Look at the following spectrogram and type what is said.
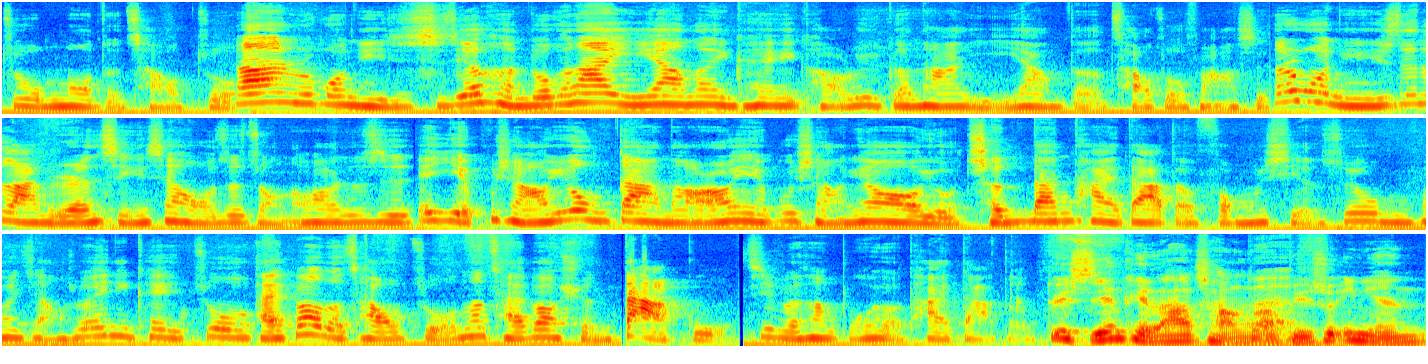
做 mode 的操作。当然，如果你时间很多跟他一样，那你可以考虑跟他一样的操作方式。那如果你是懒人型，像我这种的话，就是诶也不想要用大脑，然后也不想要有承担太大的风险，所以我们会讲说，哎你可以做财报的操作。那财报选大股，基本上不会有太大的。对，时间可以拉长了，比如说一年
